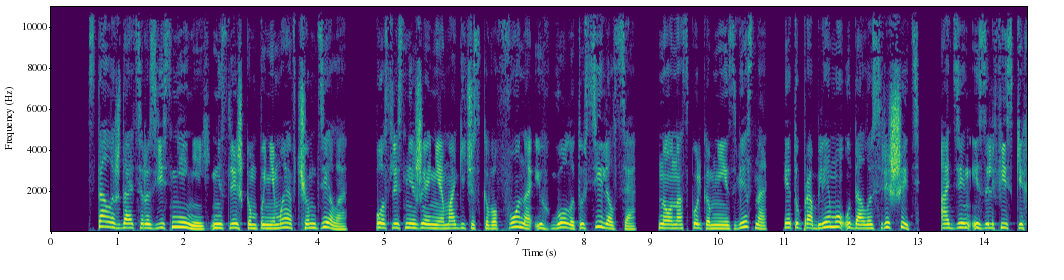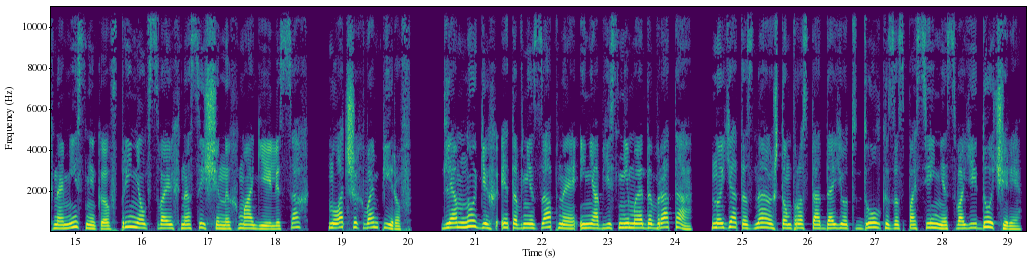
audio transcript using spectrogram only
Стала ждать разъяснений, не слишком понимая, в чем дело. После снижения магического фона их голод усилился, но, насколько мне известно, Эту проблему удалось решить. Один из эльфийских наместников принял в своих насыщенных магией лесах младших вампиров. Для многих это внезапная и необъяснимая доброта, но я-то знаю, что он просто отдает долг за спасение своей дочери.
